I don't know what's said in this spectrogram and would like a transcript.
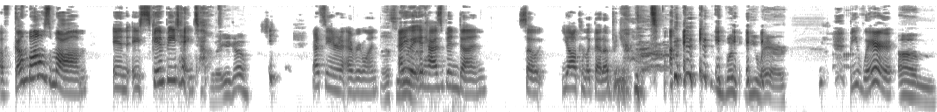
of Gumball's mom in a skimpy tank top. Well, there you go. That's the internet, everyone. That's the Anyway, internet. it has been done. So y'all can look that up in your own time. Beware. Beware. Um,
